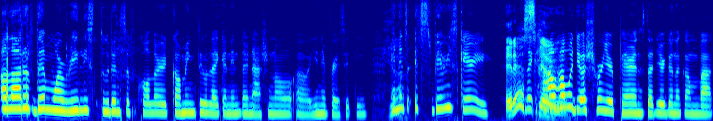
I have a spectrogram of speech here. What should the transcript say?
a lot of them were really students of color coming to like an international uh university. And it's it's very scary. It is like scary. how how would you assure your parents that you're gonna come back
